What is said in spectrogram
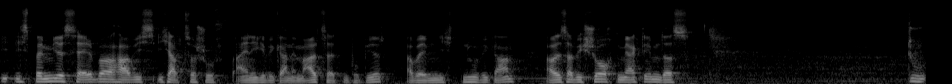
Ist bei mir selber, habe ich, ich habe zwar schon einige vegane Mahlzeiten probiert, aber eben nicht nur vegan. Aber das habe ich schon auch gemerkt, eben, dass du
